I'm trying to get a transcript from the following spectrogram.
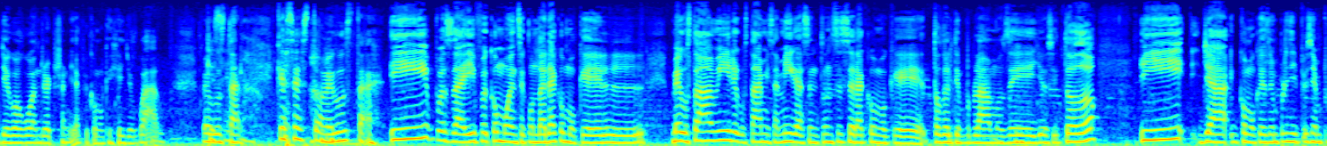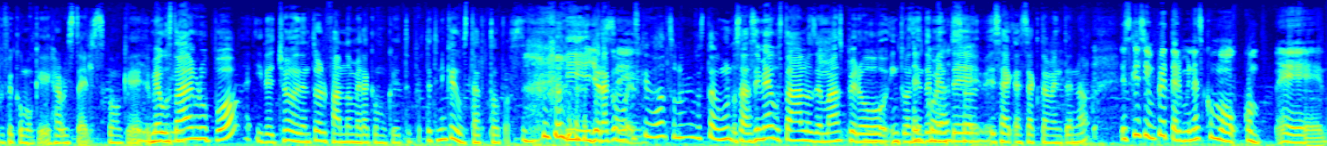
llegó One Direction y ya fue como que dije yo, wow, me ¿Qué es gustan. esto? ¿Qué es esto? Me gusta. Y pues ahí fue como en secundaria como que él me gustaba a mí, le gustaba a mis amigas, entonces era como que todo el tiempo hablábamos de ellos y todo. Y ya como que desde un principio siempre fue como que Harry Styles, como que me gustaba el grupo y de hecho dentro del fandom era como que te, te tienen que gustar todos. Y yo era como, Sí. es que ah, solo me gusta uno. O sea, sí me gustaban los demás, pero inconscientemente, exactamente, ¿no? Es que siempre terminas como, com- eh,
